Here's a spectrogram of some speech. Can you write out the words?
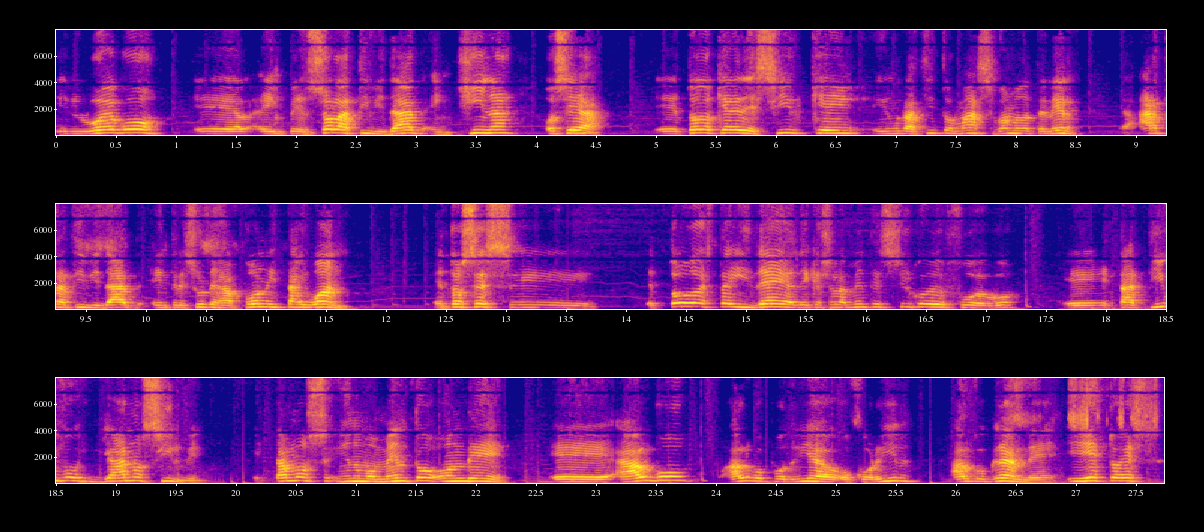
y luego eh, empezó la actividad en China, o sea, eh, todo quiere decir que en un ratito más vamos a tener harta actividad entre sur de Japón y Taiwán. Entonces, eh, toda esta idea de que solamente el círculo de fuego eh, está activo ya no sirve. Estamos en un momento donde eh, algo, algo podría ocurrir, algo grande, y esto es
